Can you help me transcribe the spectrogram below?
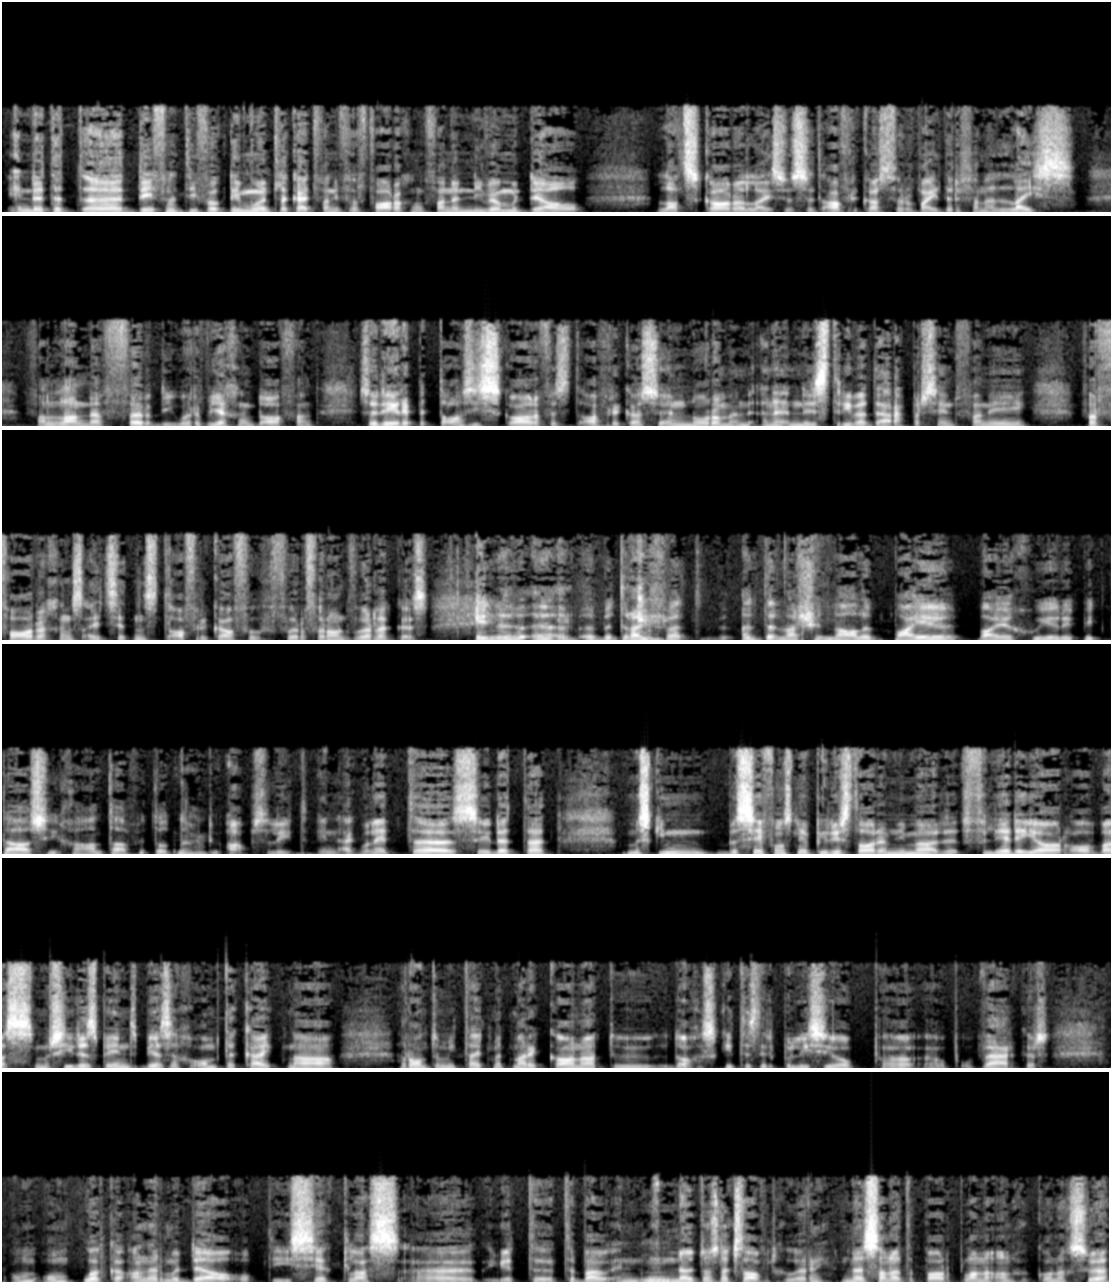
En dit het uh, definitief ook die moontlikheid van die vervaardiging van 'n nuwe model laat skare lys. So Suid-Afrika se verwyder van 'n lys van lande vir die oorweging daarvan. So die reputasieskade vir Suid-Afrika is so enorm in, in 'n industrie wat 30% van die vervaardigingsuitset in Suid-Afrika vir voor verantwoordelik is. En 'n bedryf wat internasionale baie baie goeie reputasie gehandhaaf het tot nou toe. Absoluut. En ek wil net uh, sê dat dat miskien besef ons nie op hierdie stadium nie, maar dit verlede jaar al was Mercedes-Benz besig om te kyk na rondom die tyd met Marikana toe daar geskiet is deur die polisie op uh, op op werkers om om ook 'n ander model op die C-klas uh jy weet te, te bou en hmm. nou het ons niks daarvan gehoor nie. Nissan het 'n paar planne aangekondig. So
